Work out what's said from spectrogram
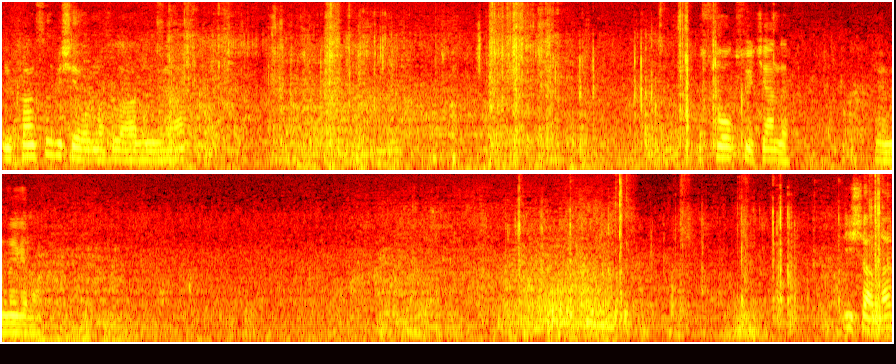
İmkansız bir şey olması lazım ya. Soğuk su içen de. Kendine gelen. İnşallah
